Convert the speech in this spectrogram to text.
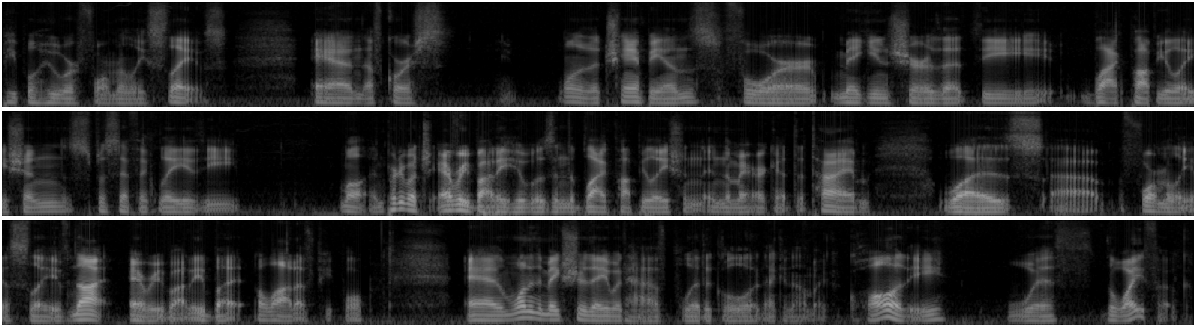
people who were formerly slaves. And of course, one of the champions for making sure that the black population, specifically the well, and pretty much everybody who was in the black population in America at the time was uh, formerly a slave. Not everybody, but a lot of people. And wanted to make sure they would have political and economic equality with the white folk.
